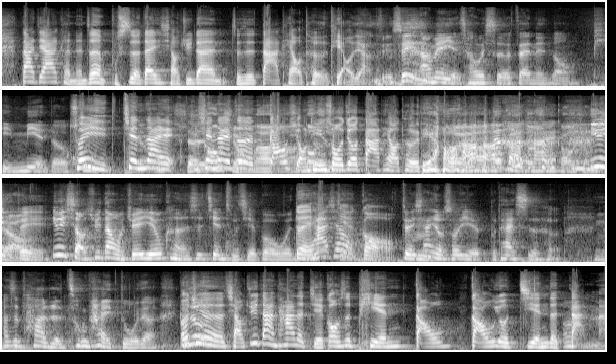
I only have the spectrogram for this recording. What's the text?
大家可能真的不适合在小巨蛋就是大跳特跳这样子，。所以阿妹演唱会适合在那种平面的，所以现在现在这高雄听说就大跳特跳对啊，那那个都是高雄因为对。因为小巨蛋，我觉得也有可能是建筑结构的问题，对它像结构。对，嗯。像有时候也不太适合，它是怕人众太多的，而可是我且小巨蛋它的结构是偏高高又尖的蛋嘛，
